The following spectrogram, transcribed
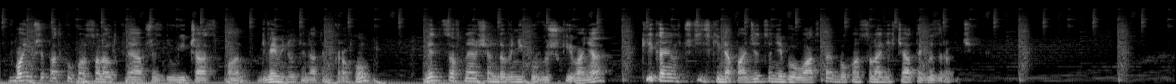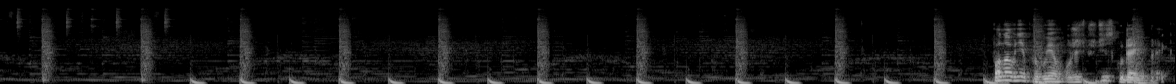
W moim przypadku konsola utknęła przez długi czas, ponad 2 minuty na tym kroku, więc cofnąłem się do wyników wyszukiwania, klikając przyciski na padzie, co nie było łatwe, bo konsola nie chciała tego zrobić. Ponownie próbuję użyć przycisku Jailbreak.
